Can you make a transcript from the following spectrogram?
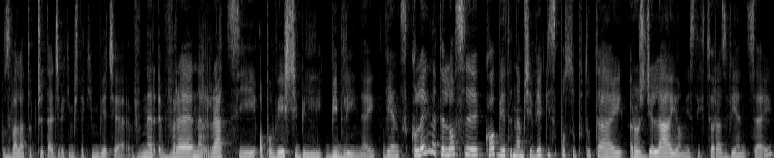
pozwala to czytać w jakimś takim, wiecie, w, w renarracji opowieści biblijnej. Więc kolejne te losy kobiet nam się w jakiś sposób tutaj rozdzielają, jest ich coraz więcej,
